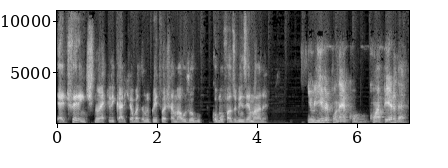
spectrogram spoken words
é diferente. Não é aquele cara que vai bater no peito e vai chamar o jogo como faz o Benzema, né? E o Liverpool, né, com, com a perda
